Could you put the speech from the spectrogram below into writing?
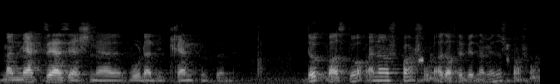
man merkt sehr, sehr schnell, wo da die Grenzen sind. Dirk, warst du auf einer Sprachschule, also auf der vietnamesischen Sprachschule?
